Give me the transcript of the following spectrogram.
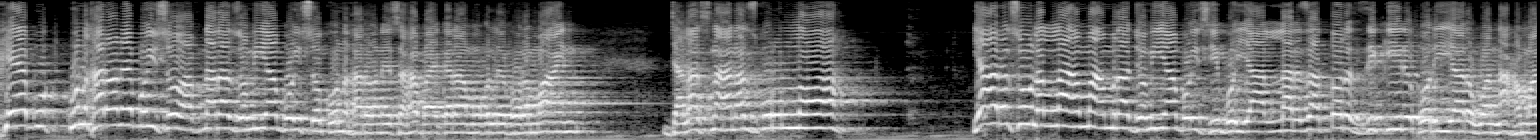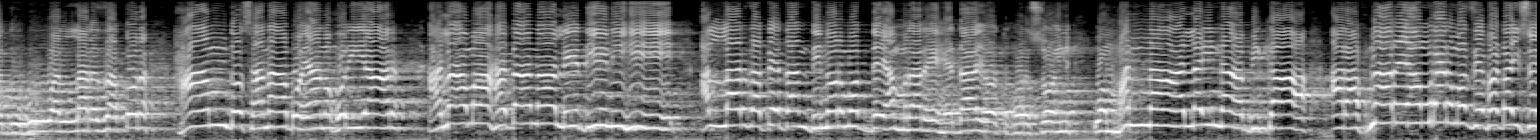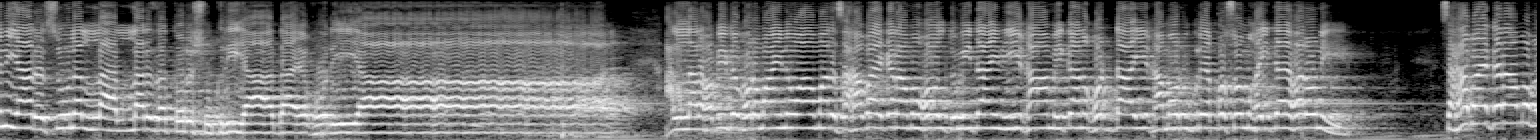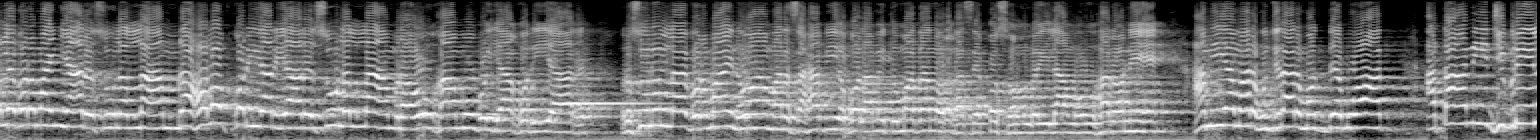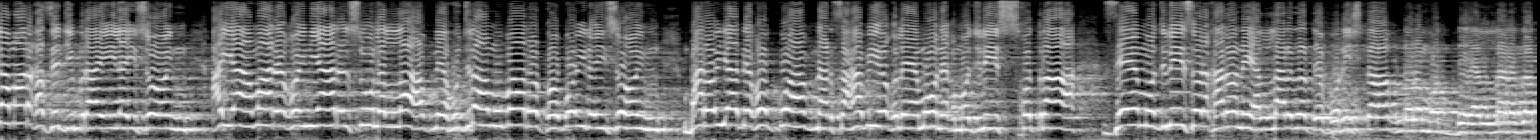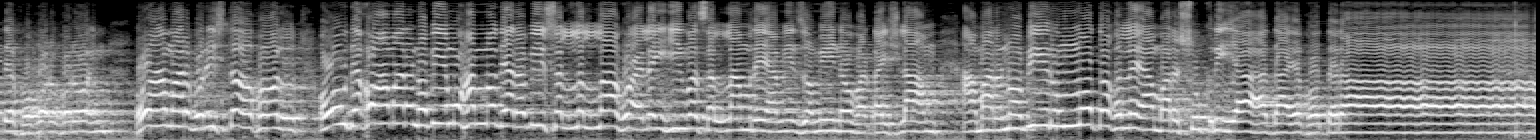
খে কোন কারণে বইছো? আপনারা জমিয়া বইছো, কোন কারণে? সাহাবাই কেরাম বলে ফরমাইন, জালাসনা নাজকুরুল্লাহ ইয়া রাসূলুল্লাহ আমরা জমিয়া বইছি, বইয়া আল্লাহর জাতর জিকির করিয়ার ওয়া নাহমাদুহু আল্লাহর জাতর হামদ সানা বয়ান করিয়ার আলামা হাদানা লিদিনিহি, আল্লাহর জাতে দান দিনের মধ্যে আমরা রে হেদায়ত করছইন। ও মান্না আলাইনা বিকা, আর আপনারে আমরার মাঝে পাঠাইছেন ইয়া রাসূলুল্লাহ, আল্লাহর জাতর শুকরিয়া আদায় করিয়ার আল্লাহর হবিবে ফরমাইনো, আমার সাহাবায়ে কেরাম হল, তুমি তাই নি খাম, ইকান খড্ডা ই খামর উপরে কসম খাইতে পারোনি। সাহাবায়ে কেরাম হলে ইয়া রাসূলুল্লাহ, আমরা হলফ ইয়া রাসূলুল্লাহ আমরা ও বইয়া ও আমার সাহাবী হল, আমি তোমাদানোর কাছে কসম লইলাম, ও কারণে আমি আমার হুজরার মধ্যে বুয়াত আতানি জিব্রিল আমার কাছে জিব্রাইল আইসইন। আইয়া আমার কইন, ইয়া রাসূলুল্লাহ, আপনি হুজরা মুবারক বই রইসইন। বারইয়া দেখো কো আপনার সাহাবী হলে এমন এক মজলিস খতরা। যে মজলিসের কারণে আল্লাহর যাতে ফরিস্তা হলোর মধ্যে আল্লাহর যাতে ফখর করইন। ও আমার ফরিস্তা হল, ও দেখো আমার নবী মুহাম্মদ আরবি সাল্লাল্লাহু আলাইহি ওয়াসাল্লাম রে, আমি জমিনও ফাটাইছিলাম। আমার নবীর উম্মত হলে আমার শুকরিয়া আদায় খতরা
